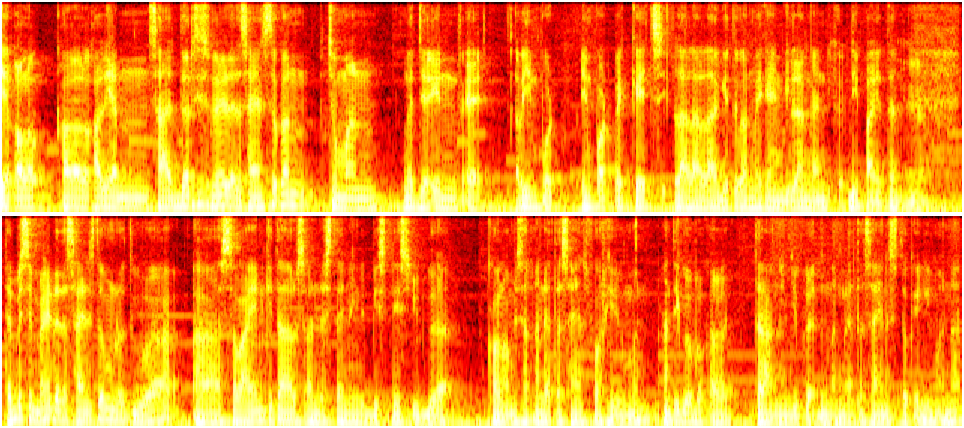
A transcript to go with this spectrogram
ya kalau kalau kalian sadar sih sebenarnya data science itu kan cuman ngejain eh, import import package lalala gitu kan mereka yang bilang kan di, di Python. Iya. Tapi sebenarnya data science itu menurut gua uh, selain kita harus understanding the business juga kalau misalkan data science for human nanti gue bakal terangin juga tentang data science itu kayak gimana.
